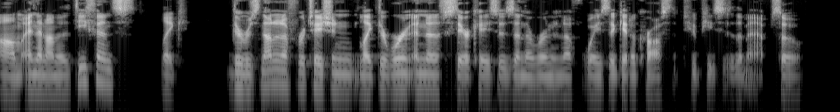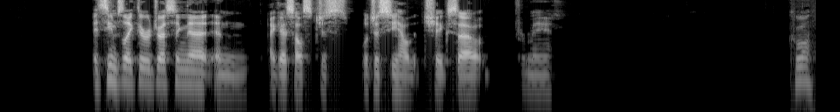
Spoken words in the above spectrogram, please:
Um, and then on the defense, like there was not enough rotation, like there weren't enough staircases, and there weren't enough ways to get across the two pieces of the map. So it seems like they're addressing that, and I guess I'll just we'll just see how it shakes out for me. cool.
